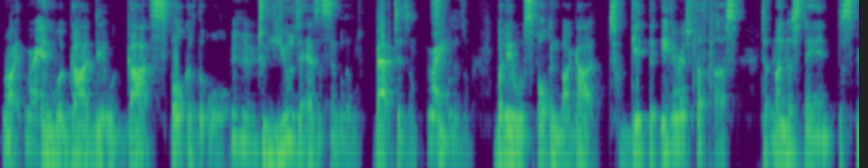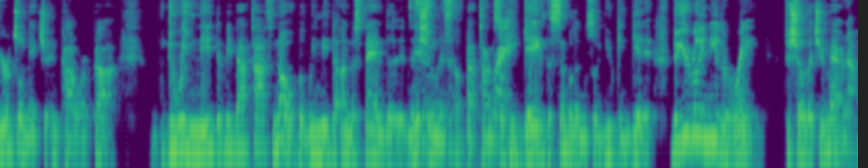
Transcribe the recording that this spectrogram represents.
Right. Right. And what God did, what God spoke of the oil mm-hmm. to use it as a symbolism, baptism right. symbolism. But it was spoken by God to get the ignorance of us to mm-hmm. understand the spiritual nature and power of God. Do we need to be baptized? No, but we need to understand the, the initialness of baptism. Right. So he gave the symbolism so you can get it. Do you really need the ring to show that you're married? No.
